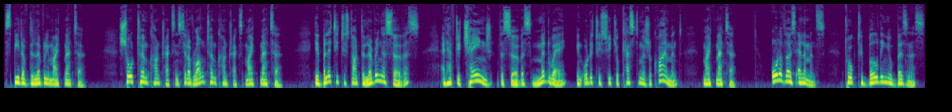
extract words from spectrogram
speed of delivery might matter, short term contracts instead of long term contracts might matter. The ability to start delivering a service and have to change the service midway in order to suit your customer's requirement might matter. All of those elements talk to building your business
